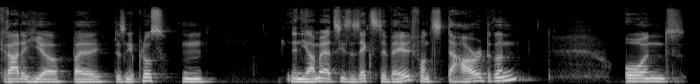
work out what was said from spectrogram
Gerade hier bei Disney Plus. Hm. Denn die haben ja jetzt diese sechste Welt von Star drin. Und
